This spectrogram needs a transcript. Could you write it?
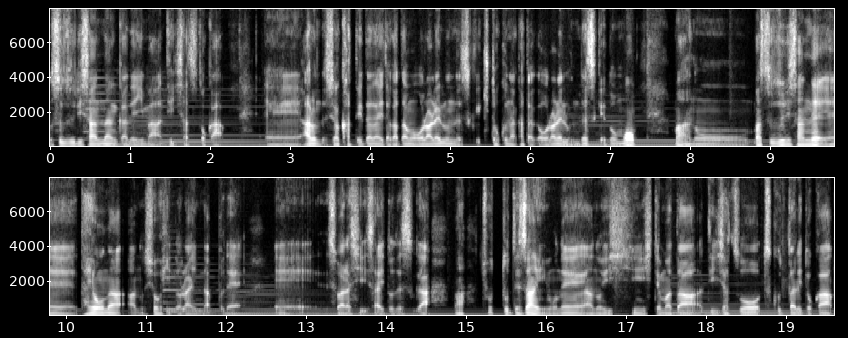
すずりさんなんかで今 T シャツとか、えー、あるんですよ。買っていただいた方もおられるんですけど、既得な方がおられるんですけども、まあ、あのー、まあ、鈴木さんね、えー、多様なあの商品のラインナップで、えー、素晴らしいサイトですが、まあ、ちょっとデザインをね、あの一新してまた T シャツを作ったりとか、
